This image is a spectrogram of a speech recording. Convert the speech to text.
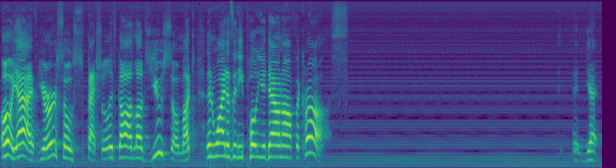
oh yeah if you're so special if god loves you so much then why doesn't he pull you down off the cross? And yet,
